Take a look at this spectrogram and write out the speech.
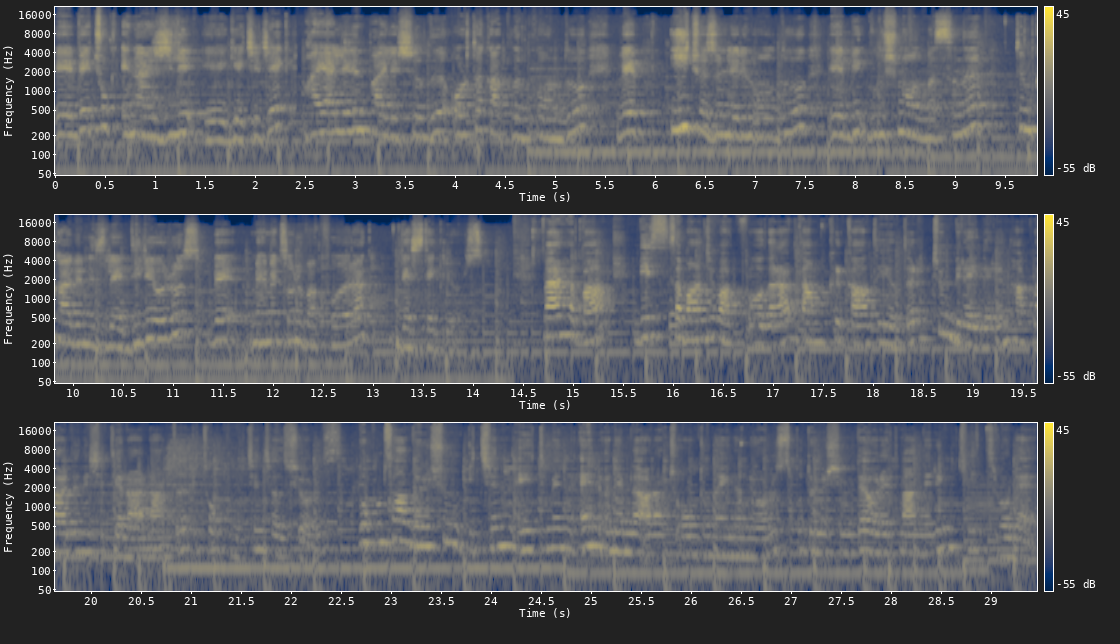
e, ve çok enerjili geçecek. Hayallerin paylaşıldığı, ortak aklın konduğu ve iyi çözümlerin olduğu bir buluşma olmasını tüm kalbimizle diliyoruz ve Mehmet Zorlu Vakfı olarak destekliyoruz. Merhaba, biz Sabancı Vakfı olarak tam 46 yıldır tüm bireylerin haklardan eşit yararlandığı bir toplum için çalışıyoruz. Toplumsal dönüşüm için eğitimin en önemli araç olduğuna inanıyoruz. Bu dönüşümde öğretmenlerin kilit role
